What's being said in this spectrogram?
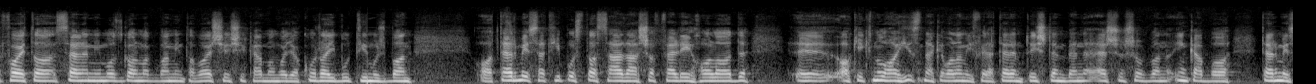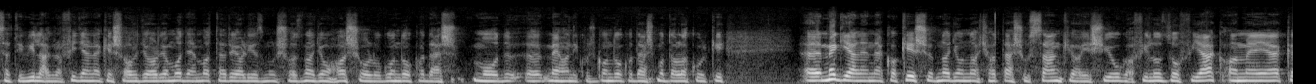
fajta szellemi mozgalmakban, mint a vajsésikában vagy a korai buddhizmusban a természet hiposztaszálása felé halad, akik noha hisznek valamiféle teremtő Istenben, elsősorban inkább a természeti világra figyelnek, és ahogy a modern materializmushoz nagyon hasonló gondolkodásmód, mechanikus gondolkodásmód alakul ki, megjelennek a később nagyon nagy hatású szánkja és joga filozófiák, amelyek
